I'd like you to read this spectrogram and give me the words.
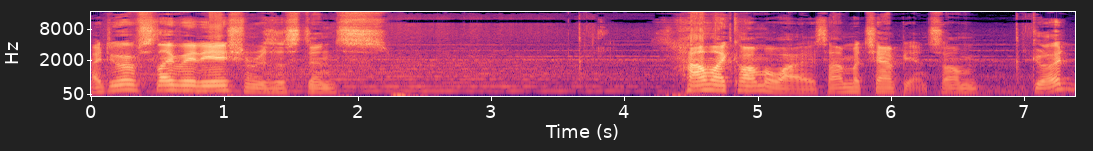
I do have slight radiation resistance. How am I karma-wise? I'm a champion, so I'm good?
